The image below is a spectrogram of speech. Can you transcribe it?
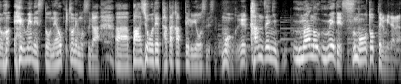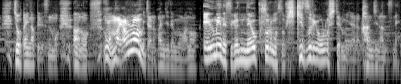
の、エウメネスとネオプトレモスが、あ馬上で戦ってる様子ですね。もう、完全に馬の上で相撲を取ってるみたいな状態になってですね、もう、あの、もう、まあ、やろうみたいな感じで、もう、あの、エウメネスがネオプトレモスを引きずり下ろしてるみたいな感じなんですね。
